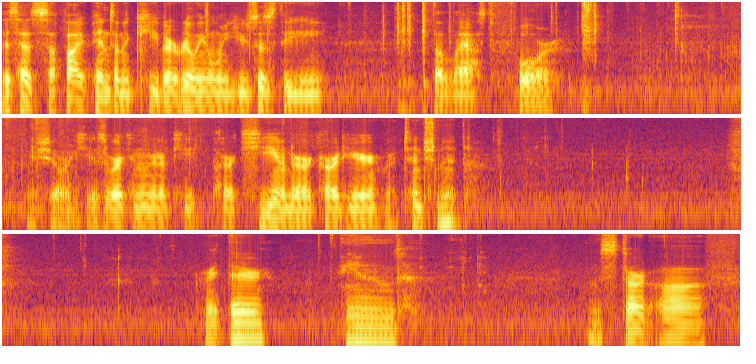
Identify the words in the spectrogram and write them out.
This has five pins on the key, but it really only uses the the last four. Let me show our key is working. We're going to put our key under our card here. Attention it. Right there. And let's start off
